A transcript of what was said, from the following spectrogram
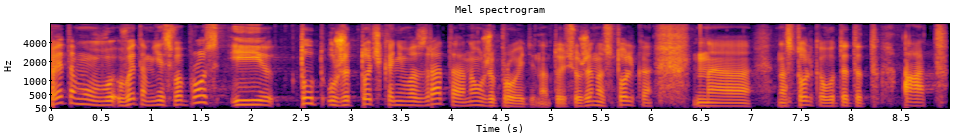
Поэтому в этом есть вопрос, и тут уже точка невозврата, она уже пройдена. То есть уже настолько, на- настолько вот этот ад,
